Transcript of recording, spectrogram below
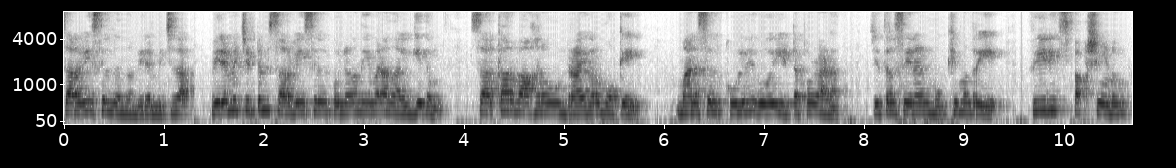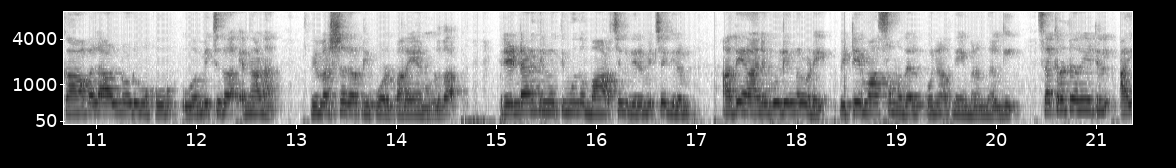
സർവീസിൽ നിന്നും വിരമിച്ചത്. വിരമിച്ചിട്ടും സർവീസിൽ പുനർനിയമനം നൽകിയതും സർക്കാർ വാഹനവും ഡ്രൈവറും ഒക്കെ മനസ്സിൽ കുളിരി കോരിയിട്ടപ്പോഴാണ് ചിത്രസേനൻ മുഖ്യമന്ത്രിയെ ഫീലിക്സ് പക്ഷിയോടും കാവലാളിനോടുമൊപ്പം ഉപമിച്ചത് എന്നാണ് വിമർശകർക്ക് ഇപ്പോൾ പറയാനുള്ളത്. രണ്ടായിരത്തി ഇരുപത്തി മൂന്ന് മാർച്ചിൽ വിരമിച്ചെങ്കിലും അതേ ആനുകൂല്യങ്ങളോടെ പിറ്റേ മാസം മുതൽ പുനർനിയമനം നൽകി. സെക്രട്ടേറിയറ്റിൽ ഐ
